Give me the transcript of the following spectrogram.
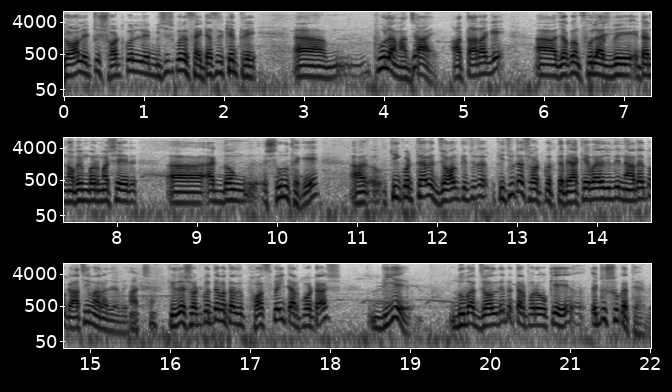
জল একটু শর্ট করলে বিশেষ করে সাইটাসের ক্ষেত্রে ফুল আনা যায়। আর তার আগে যখন ফুল আসবে এটা নভেম্বর মাসের একদম শুরু থেকে আর কি করতে হবে জল কিছুটা কিছুটা শর্ট করতে হবে। একেবারে যদি না দেয় তো গাছই মারা যাবে। আচ্ছা। কিছুটা শর্ট করতে হবে তারপর ফসফেট আর পটাশ দিয়ে দুবার জল দেবে তারপরে ওকে একটু শুকাতে হবে।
